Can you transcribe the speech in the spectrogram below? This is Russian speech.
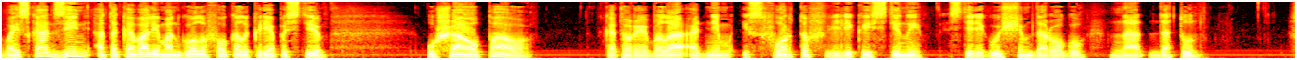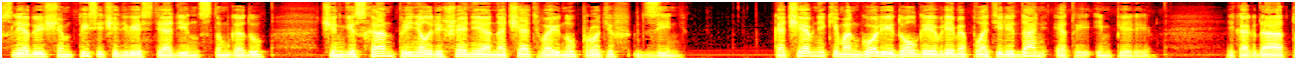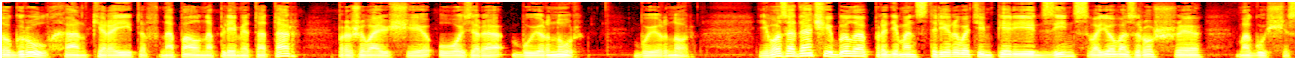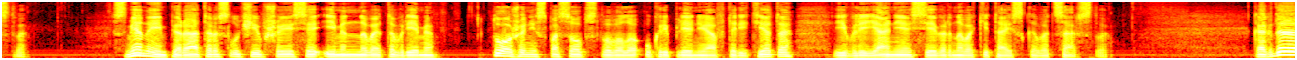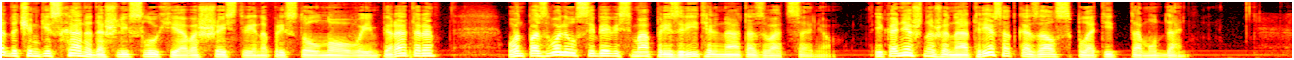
войска Цзинь атаковали монголов около крепости Ушао-Пао, которая была одним из фортов Великой Стены, стерегущим дорогу на Датун. В следующем 1211 году Чингисхан принял решение начать войну против Цзинь. Кочевники Монголии долгое время платили дань этой империи. И когда Тогрул, хан Кераитов, напал на племя татар, проживающее у озера Буйрнур, Буйрнор, его задачей было продемонстрировать империи Цзинь свое возросшее могущество. Смена императора, случившаяся именно в это время, тоже не способствовала укреплению авторитета и влияния Северного Китайского царства. Когда до Чингисхана дошли слухи о восшествии на престол нового императора, он позволил себе весьма презрительно отозваться о нем. И, конечно же, наотрез отказался платить тому дань.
